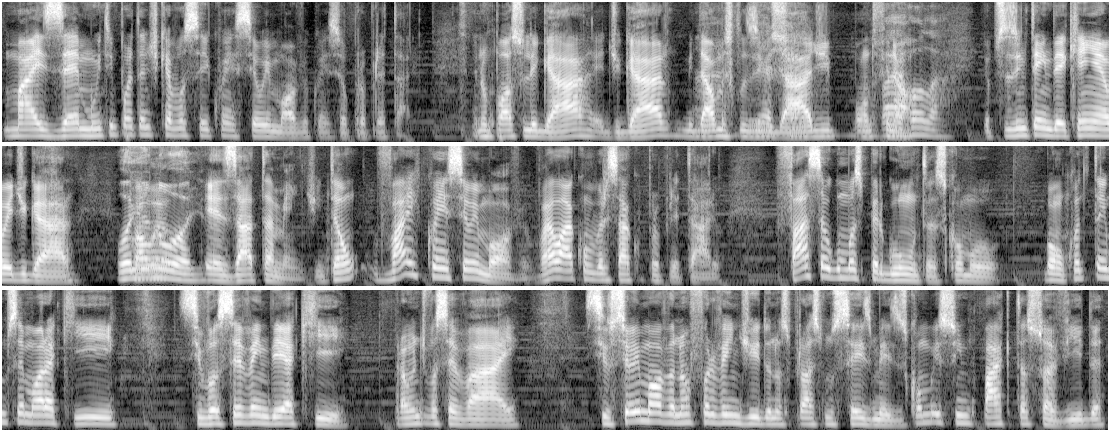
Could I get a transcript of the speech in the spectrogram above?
mas é muito importante que é você conhecer o imóvel, conhecer o proprietário. Eu não posso ligar, Edgar, me dá Ah, uma e exclusividade, ponto Vai final. rolar. Eu preciso entender quem é o Edgar, Olho é- no olho. Exatamente. Então, vai conhecer o imóvel, vai lá conversar com o proprietário. Faça algumas perguntas, como: bom, quanto tempo você mora aqui? Se você vender aqui, para onde você vai? Se o seu imóvel não for vendido nos próximos seis meses, como isso impacta a sua vida?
